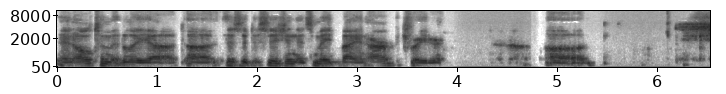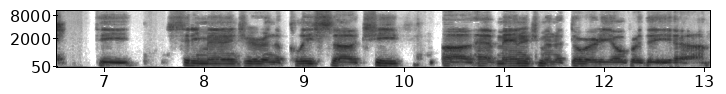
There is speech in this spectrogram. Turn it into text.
and ultimately uh, uh, is a decision that's made by an arbitrator. Uh, the city manager and the police chief have management authority over the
